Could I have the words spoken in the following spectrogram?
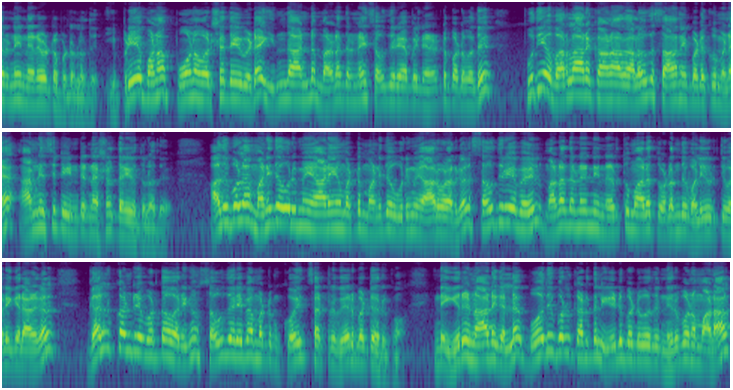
தண்டனை நிறைவேற்றப்பட்டுள்ளது. இப்படியே போனால் போன வருஷத்தை விட இந்த ஆண்டு மரண தண்டனை சவுதி அரேபியாவில் நிறைவேற்றப்படுவது புதிய வரலாறு காணாத அளவுக்கு சாதனை படுக்கும் என அம்னிசிட்டி இன்டர்நேஷனல் தெரிவித்துள்ளது. அதுபோல மனித உரிமை ஆணையம் மற்றும் மனித உரிமை ஆர்வலர்கள் சவுதி அரேபியாவில் மரண தண்டனை நிறுத்துமாறு தொடர்ந்து வலியுறுத்தி வருகிறார்கள். கல்ஃப் கண்ட்ரி பொறுத்த வரைக்கும் சவுதி அரேபியா மற்றும் குவைத் சற்று வேறுபட்டு இருக்கும். இந்த இரு நாடுகளில் போதைப்பொருள் கடத்தில் ஈடுபடுவது நிறுவனமானால்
